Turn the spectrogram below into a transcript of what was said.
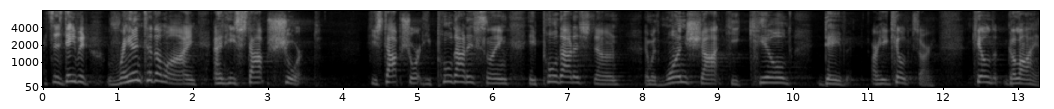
It says David ran to the line and he stopped short. He stopped short, he pulled out his sling, he pulled out his stone, and with one shot, he killed David. Or he killed, sorry, killed Goliath.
